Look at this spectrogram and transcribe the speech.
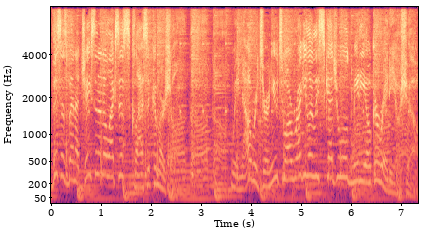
This has been a Jason and Alexis classic commercial. We now return you to our regularly scheduled mediocre radio show.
